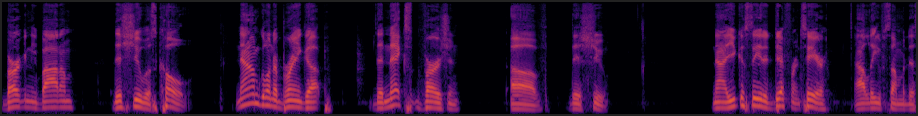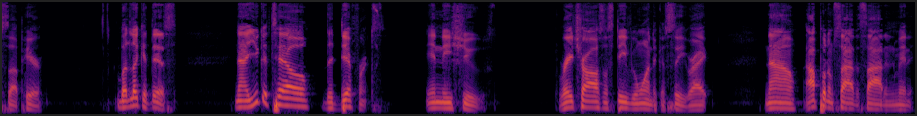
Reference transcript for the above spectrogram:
burgundy bottom. This shoe was cold. Now I'm going to bring up the next version of this shoe. Now you can see the difference here. I'll leave some of this up here. But look at this. Now you could tell the difference in these shoes. Ray Charles and Stevie Wonder can see, right? Now I'll put them side to side in a minute.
